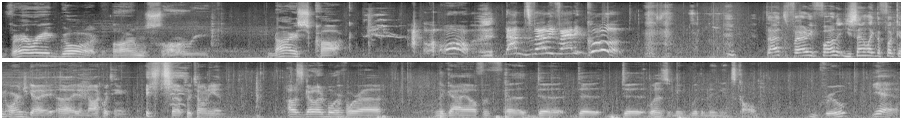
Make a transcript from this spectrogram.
Very good. I'm sorry. Nice cock. That's very, very good. That's very funny. You sound like the fucking orange guy uh, in Aqua Teen, the Plutonian. I was going more for uh, the guy off of uh, the the the what is it with the minions called? Brew? Yeah,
